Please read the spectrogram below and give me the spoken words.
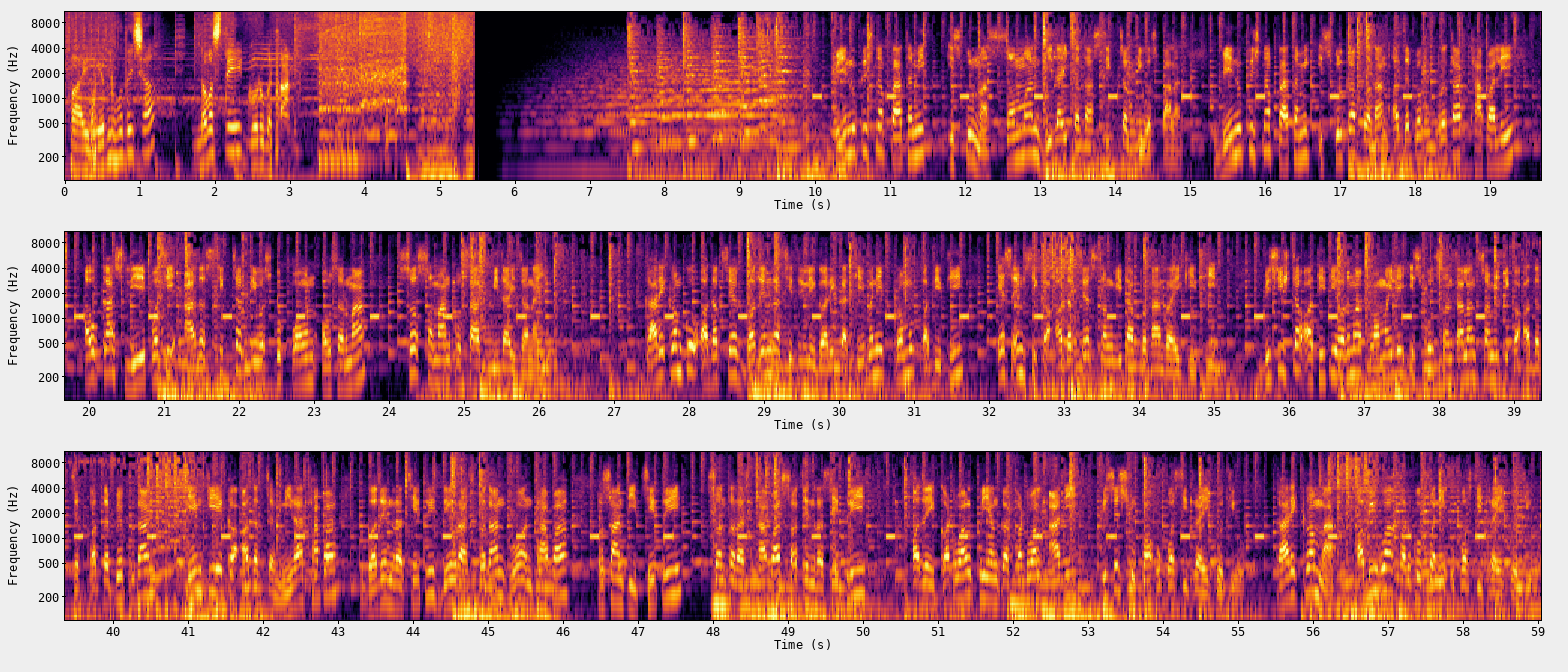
तपाईँ हेर्नुहुँदैछ। नमस्ते गोरुबथान वेणुकृष्ण प्राथमिक स्कुलमा सम्मान विदाई तथा शिक्षक दिवस पालन। वेणुकृष्ण प्राथमिक स्कुलका प्रधान अध्यापक प्रताप थापाले अवकाश लिएपछि आज शिक्षक दिवसको पवन अवसरमा ससम्मानको साथ विदाई जनाइयो। कार्यक्रमको अध्यक्ष गजेन्द्र छेत्रीले गरेका थिए भने प्रमुख अतिथि एसएमसीका अध्यक्ष सङ्गीता प्रधान रहेकी थिइन्। विशिष्ट अतिथिहरूमा क्रमैले स्कुल सञ्चालन समितिका अध्यक्ष कर्तव्य प्रधान एमटिएका अध्यक्ष मिरा थापा गजेन्द्र छेत्री देवराज प्रधान भुवन थापा प्रशान्ति छेत्री सन्तराज थापा सचेन्द्र छेत्री अजय कटवाल प्रियङ्का कटवाल आदि विशेष रूपमा उपस्थित रहेको थियो। कार्यक्रममा अभिभावकहरूको पनि उपस्थित रहेको थियो।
